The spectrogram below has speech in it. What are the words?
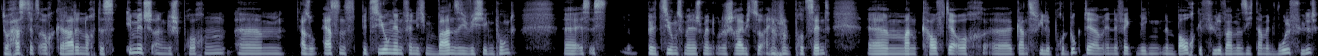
Du hast jetzt auch gerade noch das Image angesprochen. Ähm, also erstens, Beziehungen finde ich einen wahnsinnig wichtigen Punkt. Äh, es ist Beziehungsmanagement unterschreibe ich zu 100 Prozent. Ähm, man kauft ja auch äh, ganz viele Produkte am Endeffekt wegen einem Bauchgefühl, weil man sich damit wohlfühlt.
